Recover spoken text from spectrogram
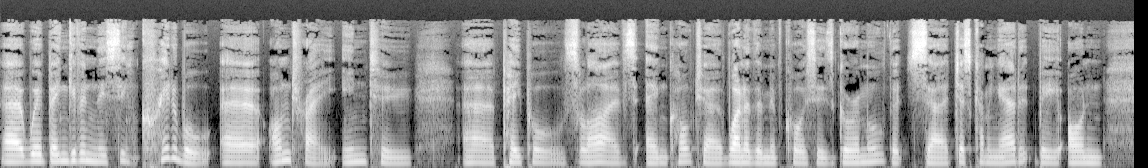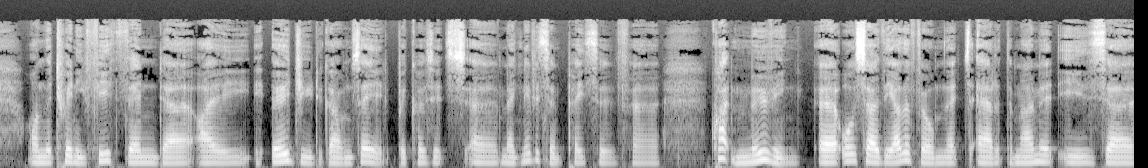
Uh, we've been given this incredible uh, entree into uh, people's lives and culture. One of them, of course, is Gurrumul, that's uh, just coming out. It'll be on on the 25th, and uh, I urge you to go and see it because it's a magnificent piece of, uh, quite moving. Uh, also, the other film that's out at the moment is uh,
